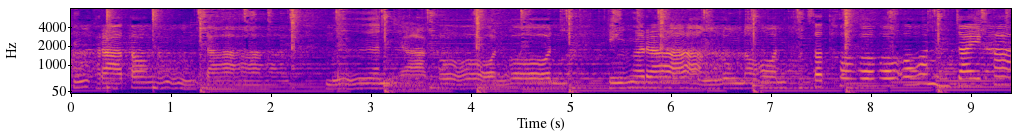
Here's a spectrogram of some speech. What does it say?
ถึงคราต้องจากเหมือนอยากทอนวอนทิ้งร่างลงนอน สะท้อนใจข้า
